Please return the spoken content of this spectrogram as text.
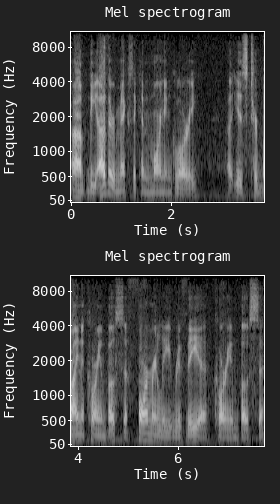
Um, the other Mexican morning glory uh, is Turbina corymbosa, formerly Rivea corymbosa,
